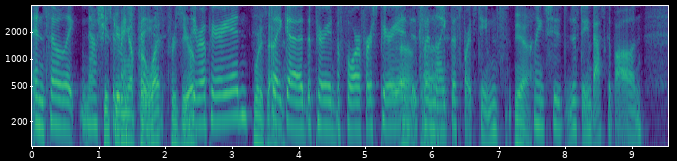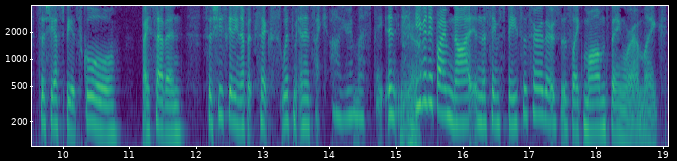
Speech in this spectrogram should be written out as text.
And so, like now she's, She's in getting my up for what? For zero? Zero period. What is that? It's like uh, the period before first period. Oh, it's when like the sports teams. Yeah. Like she's just doing basketball, and so she has to be at school by seven. So she's getting up at six with me, and it's like, oh, you're in my space. And Yeah. even if I'm not in the same space as her, there's this like mom thing where I'm like,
